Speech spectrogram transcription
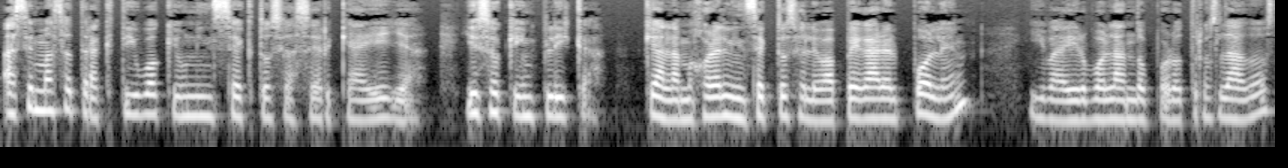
hace más atractivo que un insecto se acerque a ella. ¿Y eso qué implica? Que a lo mejor al insecto se le va a pegar el polen y va a ir volando por otros lados,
